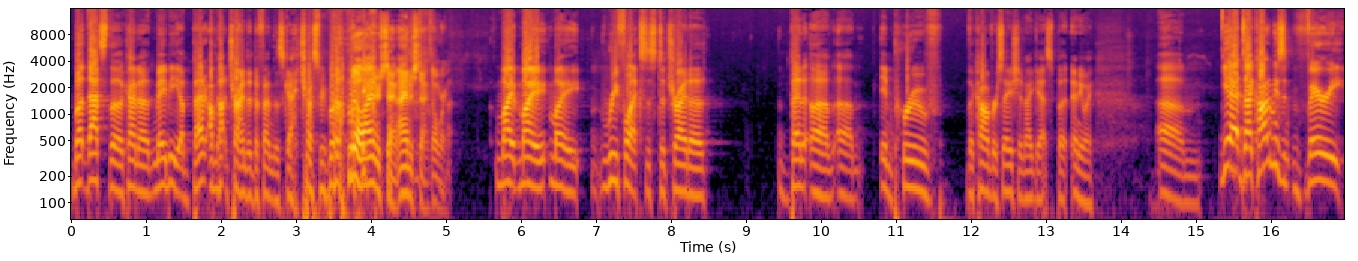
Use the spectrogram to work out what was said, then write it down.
but that's the kind of maybe a better. I'm not trying to defend this guy, trust me, but I'm no, like- I understand. I understand. Don't worry. my my my reflex is to try to ben, uh, um, improve the conversation, I guess. But anyway, um, yeah, dichotomy is very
